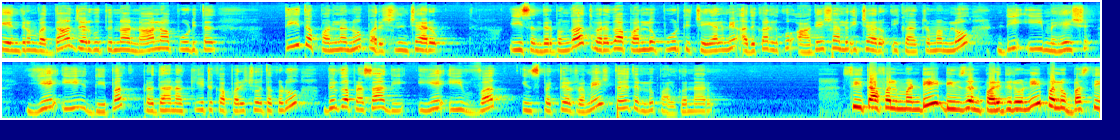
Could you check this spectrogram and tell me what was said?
కేంద్రం వద్ద జరుగుతున్న నాలా పూడిత తీత పనులను పరిశీలించారు. ఈ సందర్భంగా త్వరగా పనులు పూర్తి చేయాలని అధికారులకు ఆదేశాలు ఇచ్చారు. ఈ కార్యక్రమంలో డిఈ మహేష్ ఏఈ దీపక్ ప్రధాన కీటక పరిశోధకుడు Durgaprasad AE work inspector Ramesh తదితరులు పాల్గొన్నారు. సీతాఫల్ మండి డివిజన్ పరిధిలోని పలు బస్తీ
